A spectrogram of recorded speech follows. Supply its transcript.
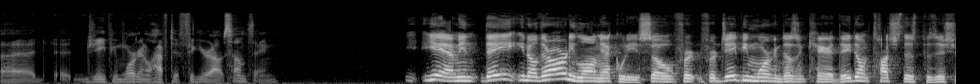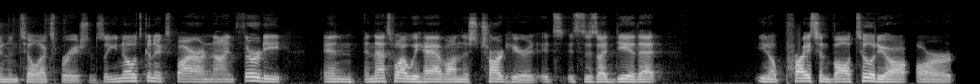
uh, J.P. Morgan will have to figure out something. Yeah, I mean they, you know, they're already long equities. So for for J.P. Morgan doesn't care. They don't touch this position until expiration. So you know it's going to expire on 9:30, and and that's why we have on this chart here. It's it's this idea that you know price and volatility are are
